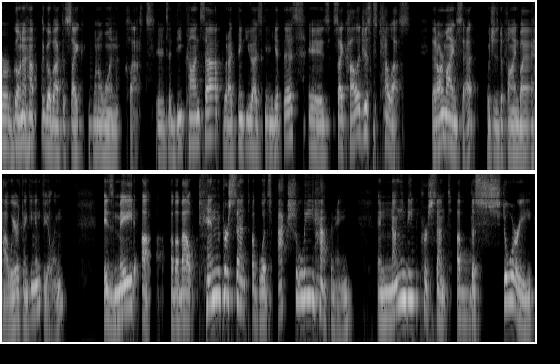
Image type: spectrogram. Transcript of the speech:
we're going to have to go back to Psych 101 class. It's a deep concept, but I think you guys can get this is psychologists tell us that our mindset, which is defined by how we are thinking and feeling, is made up of about 10% of what's actually happening and 90% of the story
